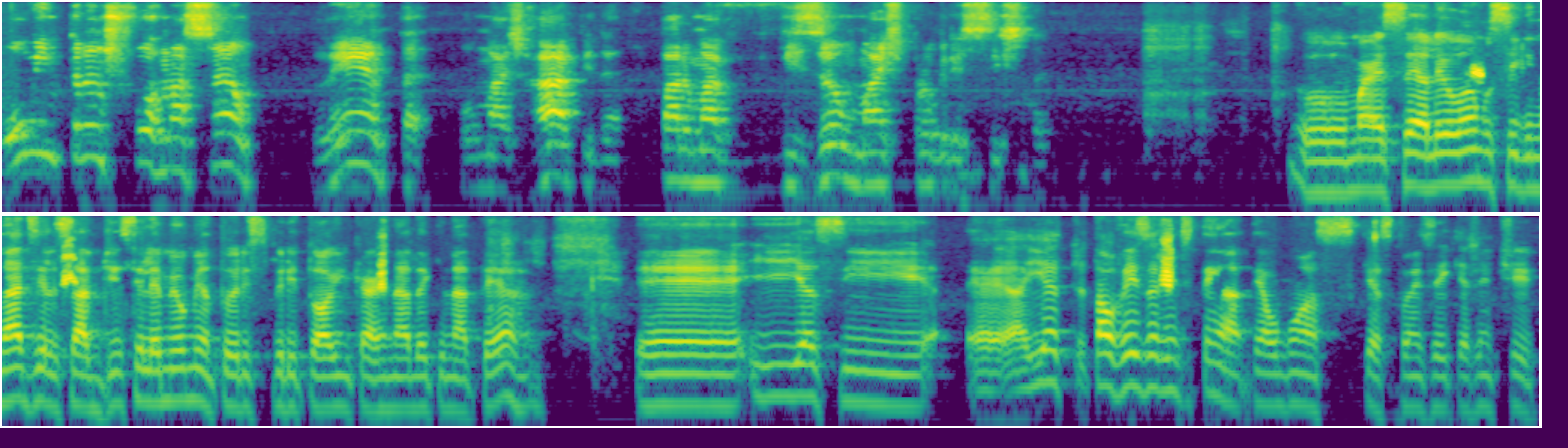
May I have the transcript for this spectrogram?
ou em transformação lenta ou mais rápida para uma visão mais progressista? O Marcelo, eu amo o Signates, ele sabe disso, ele é meu mentor espiritual encarnado aqui na Terra. É, e assim, é, aí é, talvez a gente tenha, tenha algumas questões aí que a gente,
